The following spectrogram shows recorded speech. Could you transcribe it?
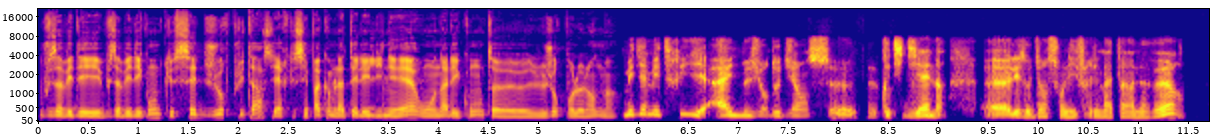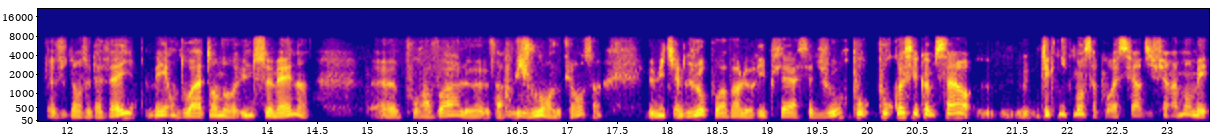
Vous avez des, vous avez des comptes que 7 jours plus tard, c'est-à-dire que c'est pas comme la télé linéaire où on a les comptes euh, le jour pour le lendemain. Médiamétrie a une mesure d'audience quotidienne. les audiences sont livrées le matin à 9h, les audiences de la veille, mais on doit attendre une semaine pour avoir le, enfin 8 jours en l'occurrence, hein, le huitième jour pour avoir le replay à 7 jours. Pour, pourquoi c'est comme ça? Techniquement, ça pourrait se faire différemment, mais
